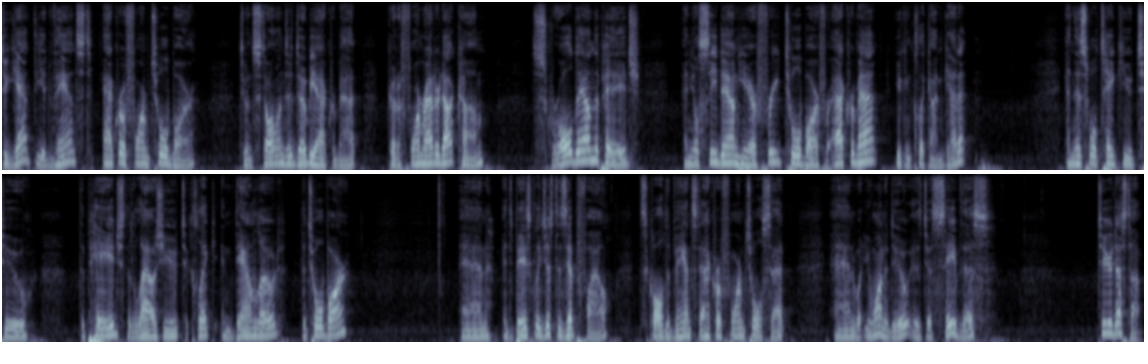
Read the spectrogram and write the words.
To get the advanced Acroform toolbar to install into Adobe Acrobat, go to formrouter.com, scroll down the page, and you'll see down here free toolbar for Acrobat. You can click on Get It, and this will take you to the page that allows you to click and download the toolbar. And it's basically just a zip file. It's called Advanced Acroform Toolset. And what you want to do is just save this to your desktop.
